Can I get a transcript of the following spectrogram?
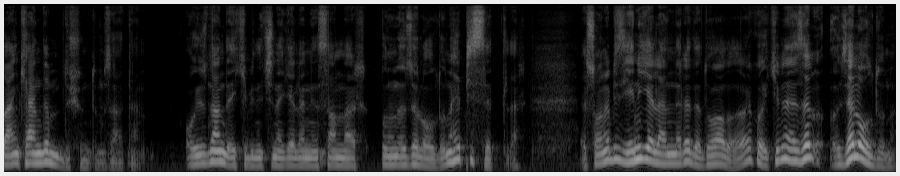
ben kendim düşündüm zaten. O yüzden de ekibin içine gelen insanlar bunun özel olduğunu hep hissettiler. E sonra biz yeni gelenlere de doğal olarak o ekibin özel, özel olduğunu.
